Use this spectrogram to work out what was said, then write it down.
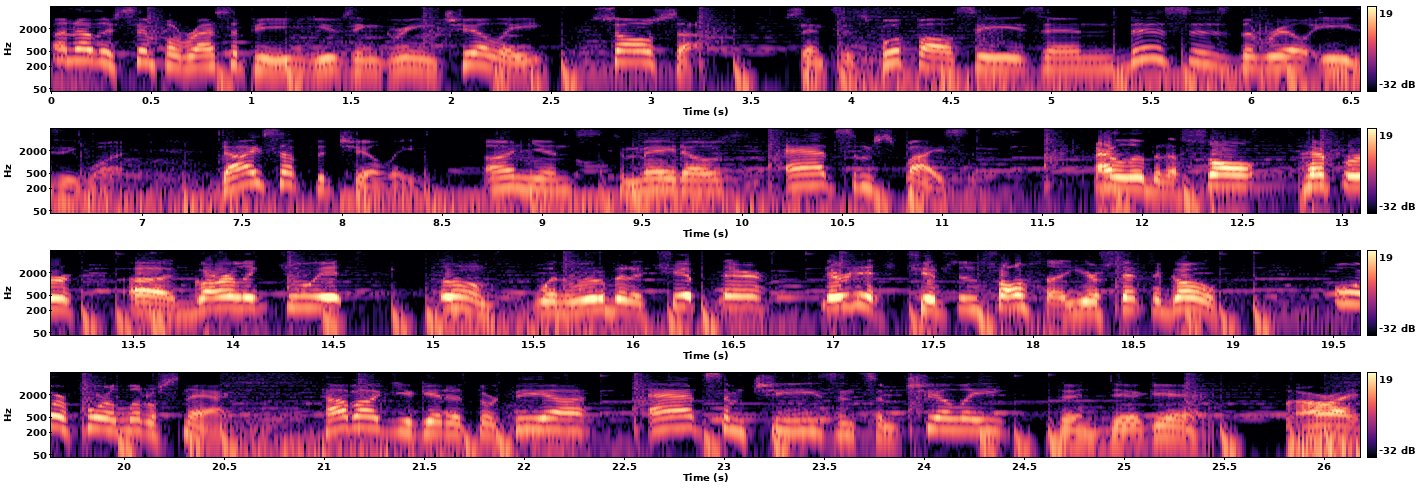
Another simple recipe using green chili, salsa. Since it's football season, this is the real easy one. Dice up the chili, onions, tomatoes, add some spices. Add a little bit of salt, pepper, uh, garlic to it. Boom, with a little bit of chip there. There it is, chips and salsa. You're set to go. Or for a little snack, how about you get a tortilla, add some cheese and some chili, then dig in. All right,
